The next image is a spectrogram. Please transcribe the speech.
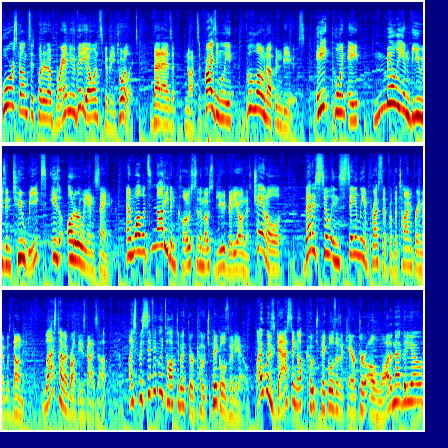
Horror Skunx has put out a brand new video on Skibidi Toilet that has, not surprisingly, blown up in views. 8.8 million views in two weeks is utterly insane. And while it's not even close to the most viewed video on this channel, that is still insanely impressive for the time frame it was done in. Last time I brought these guys up, I specifically talked about their Coach Pickles video. I was gassing up Coach Pickles as a character a lot in that video,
